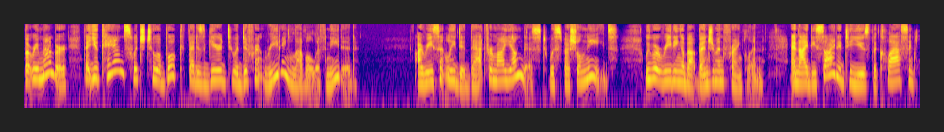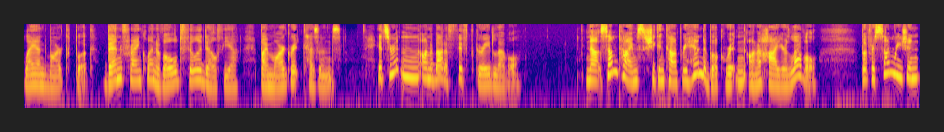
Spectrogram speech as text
But remember that you can switch to a book that is geared to a different reading level if needed. I recently did that for my youngest with special needs. We were reading about Benjamin Franklin, and I decided to use the classic landmark book, Ben Franklin of Old Philadelphia, by Margaret Cousins. It's written on about a fifth grade level. Now, sometimes she can comprehend a book written on a higher level, but for some reason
